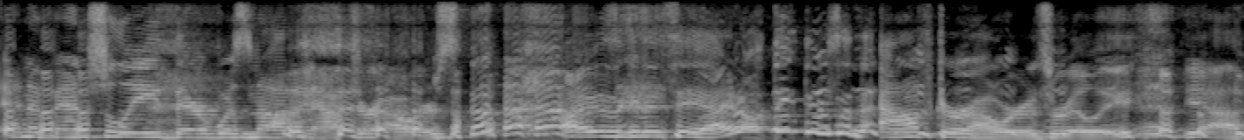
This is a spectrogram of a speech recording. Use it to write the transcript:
and eventually there was not an after hours. I was going to say I don't think there's an after hours really. yeah,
